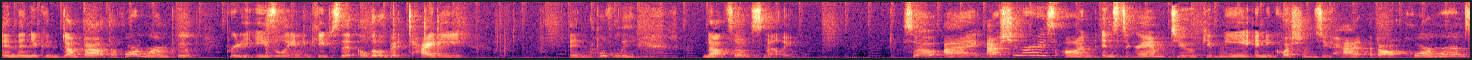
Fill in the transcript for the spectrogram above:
and then you can dump out the hornworm poop pretty easily and it keeps it a little bit tidy and hopefully not so smelly. So I asked you guys on Instagram to give me any questions you had about hornworms.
